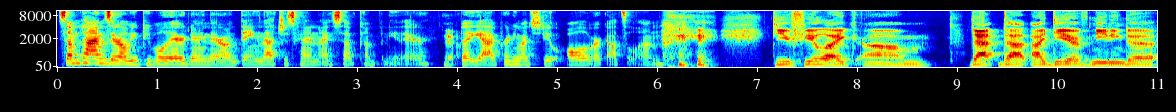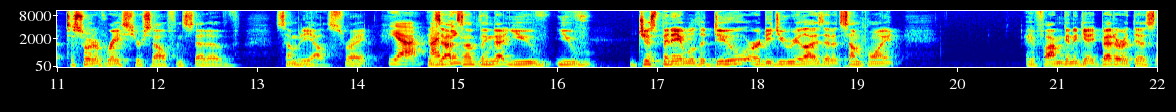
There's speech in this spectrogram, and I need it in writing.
sometimes there'll be people there doing their own thing. That's just kind of nice to have company there. Yeah. But yeah, I pretty much do all the workouts alone. do you feel like um, that that idea of needing to to sort of race yourself instead of somebody else, right? Yeah. Is I that something that you've you've just been able to do, or did you realize that at some point, if I'm going to get better at this,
